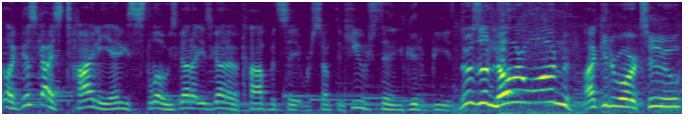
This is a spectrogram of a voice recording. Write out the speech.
Like this guy's tiny and he's slow. He's gotta he's gotta compensate for something huge thing gonna be. There's another one. I can roar too.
